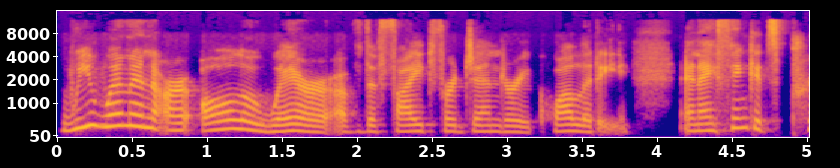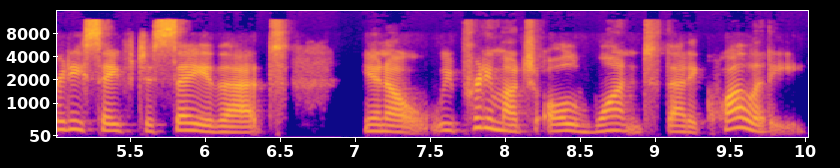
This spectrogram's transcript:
We women are all aware of the fight for gender equality. And I think it's pretty safe to say that, you know, we pretty much all want that equality.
